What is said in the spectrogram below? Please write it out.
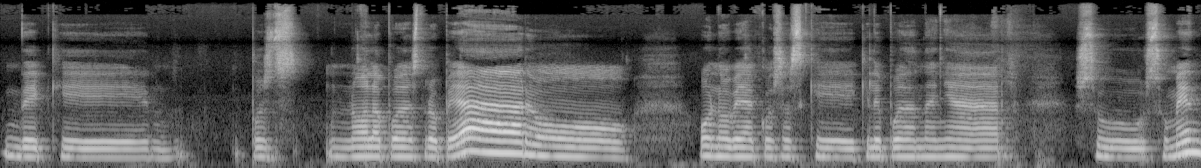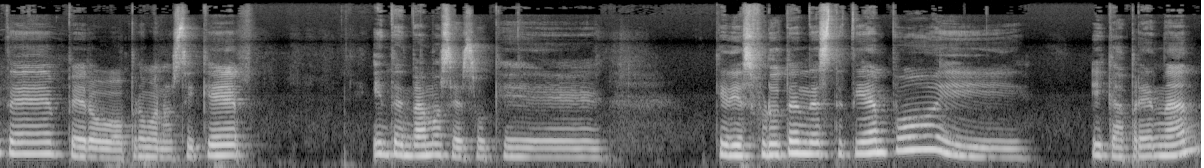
de que pues no la pueda estropear o, o no vea cosas que, que le puedan dañar su, mente, pero, pero bueno, sí que intentamos eso, que, que disfruten de este tiempo y, que aprendan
